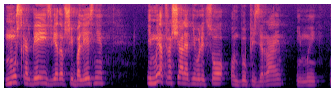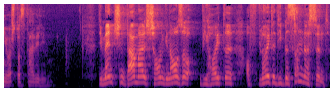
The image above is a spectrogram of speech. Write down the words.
муж скорбей, изведавший болезни. И мы отвращали от него лицо, он был презираем, и мы ни во что ставили его. Die Menschen damals schauen genauso wie heute auf Leute, die besonders sind.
